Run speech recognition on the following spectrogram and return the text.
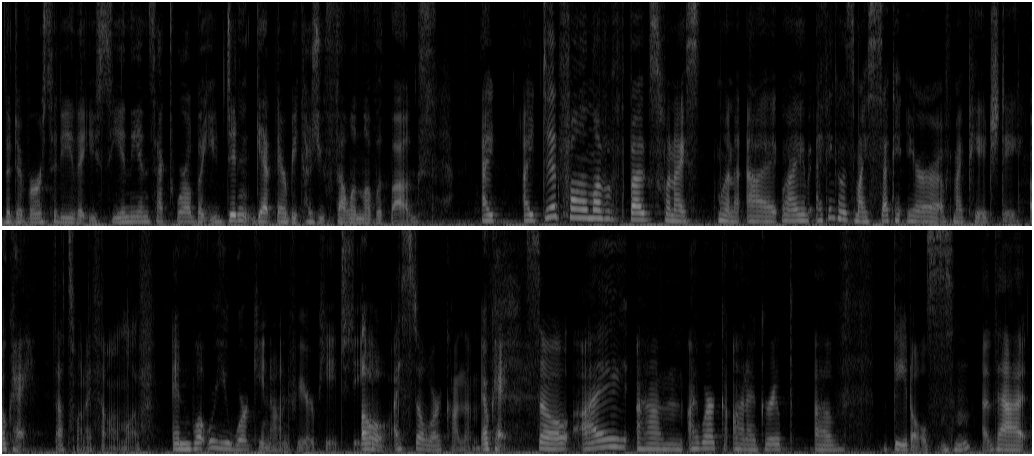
the diversity that you see in the insect world but you didn't get there because you fell in love with bugs I, I did fall in love with bugs when I when I, when I I think it was my second year of my PhD. okay That's when I fell in love. and what were you working on for your phd Oh, I still work on them. okay So I um, I work on a group of beetles that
